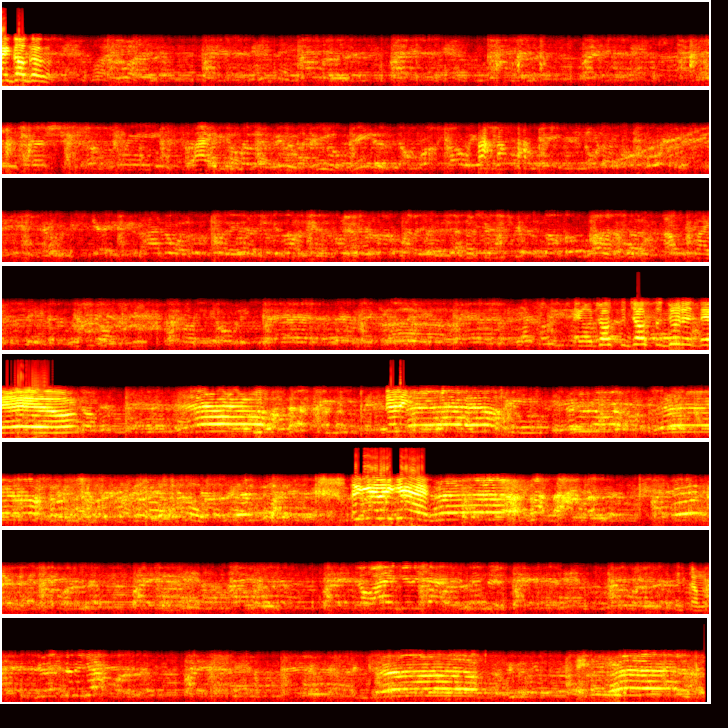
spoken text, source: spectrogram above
Alright, go, go, go. Hey, Joseph, Joseph, do the deal. shit! He's coming.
